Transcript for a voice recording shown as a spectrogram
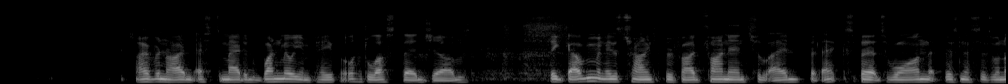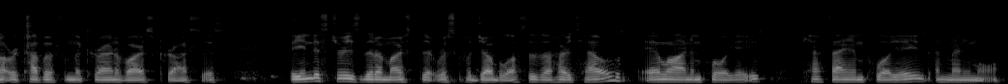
Overnight, an estimated 1 million people had lost their jobs. The government is trying to provide financial aid, but experts warn that businesses will not recover from the coronavirus crisis. The industries that are most at risk for job losses are hotels, airline employees, cafe employees, and many more.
